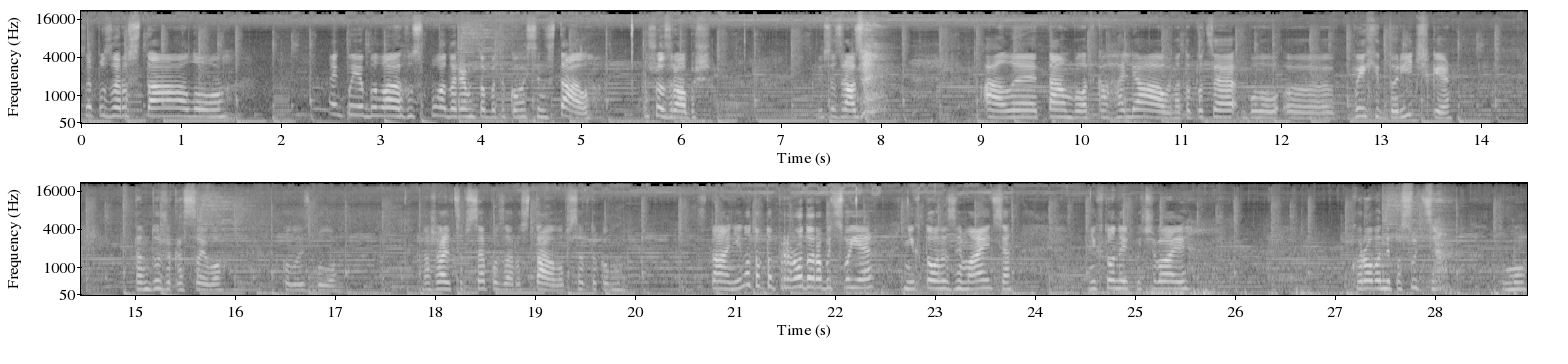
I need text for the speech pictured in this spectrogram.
все позаростало. Якби я була господарем, то би такого сі не стало. Ну що зробиш? І все зразу. Але там була така галявина, тобто це було е, вихід до річки. Там дуже красиво колись було. На жаль, це все позаростало, все в такому стані. Ну, тобто природа робить своє, ніхто не займається, ніхто не відпочиває, корови не пасуться, тому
